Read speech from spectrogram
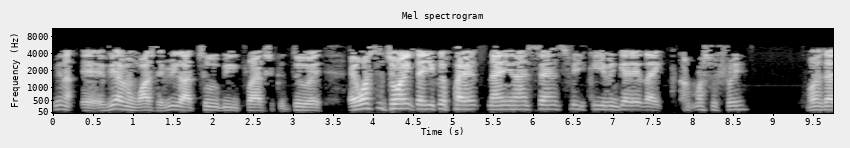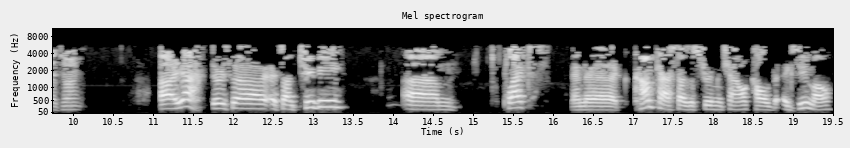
You know, if you haven't watched it, if you got Tubi, Plex, you could do it. And what's the joint that you could pay 99 cents for? You could even get it like commercial free. What's that joint? Uh, yeah, there's uh, it's on Tubi, um, Plex, and uh, Comcast has a streaming channel called Xumo,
